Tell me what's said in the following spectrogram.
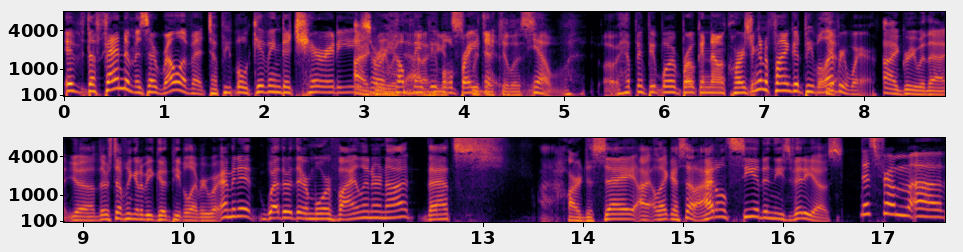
if the fandom is irrelevant to people giving to charities or helping that. I think people it's break ridiculous. down, yeah, or helping people who are broken down cars, you're going to find good people Yeah. everywhere. I agree with that. Yeah, there's definitely going to be good people everywhere. I mean, it, whether they're more violent or not, that's uh, hard to say. I, like I said, I don't see it in these videos. This from uh,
